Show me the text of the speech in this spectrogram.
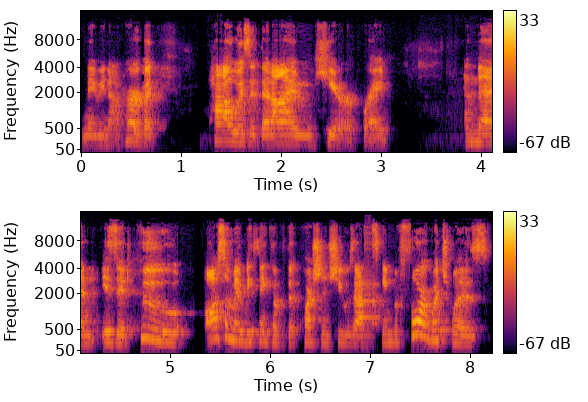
maybe not her. But how is it that I'm here, right? And then is it who also made me think of the question she was asking before, which was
